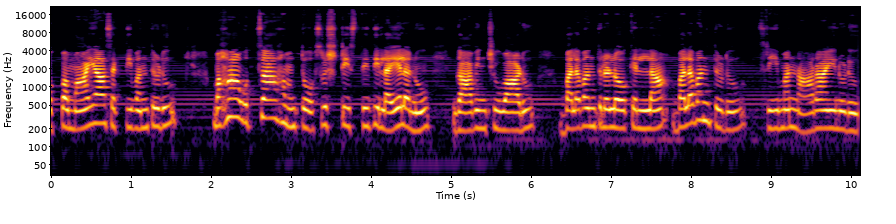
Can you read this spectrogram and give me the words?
గొప్ప మాయాశక్తివంతుడు మహా ఉత్సాహంతో సృష్టి స్థితి లయలను గావించువాడు బలవంతులలోకెల్లా బలవంతుడు శ్రీమన్నారాయణుడు.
